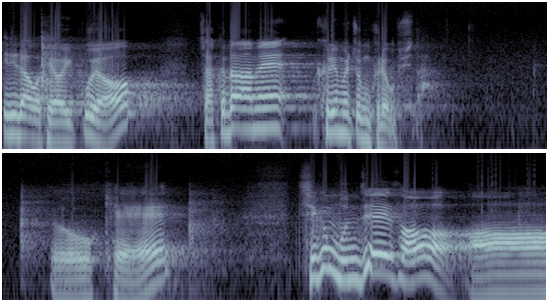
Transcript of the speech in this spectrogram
1이라고 되어 있고요. 자, 그 다음에 그림을 좀 그려봅시다. 이렇게. 지금 문제에서, 어,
